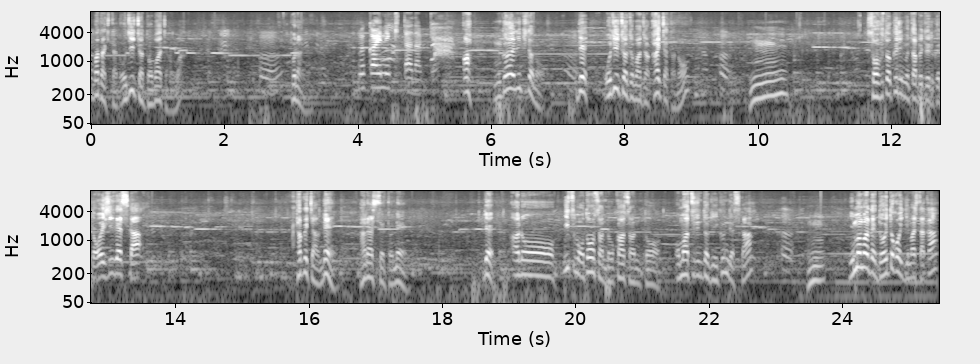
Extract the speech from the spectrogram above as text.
うん。また来たの？おじいちゃんとおばあちゃんは？うん。来ない迎えに来ただけ。あ迎えに来たの？うん。でおじいちゃんとおばあちゃん帰っちゃったの？うん。ソフトクリーム食べてるけど美味しいですか？食べちゃうね話してるとねであのーいつもお父さんとお母さんとお祭りの時行くんですか？うん。うん。今までどういうとこ行きましたか？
